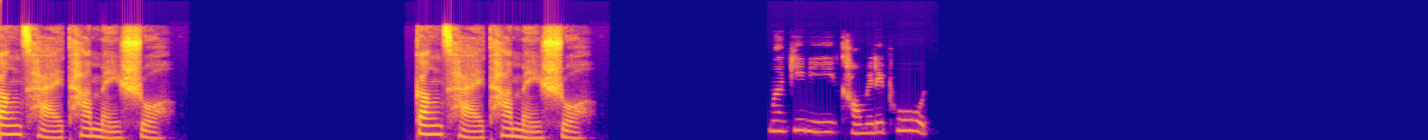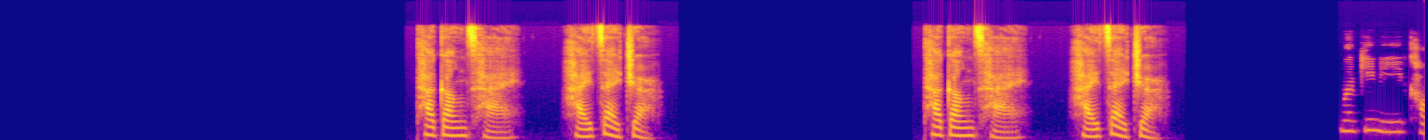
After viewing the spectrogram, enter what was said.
刚才他没说。刚才他没说。 เมื่อกี้นี้เขาไม่ได้พูด 他刚才还在这儿。他刚才还在这儿。 เมื่อกี้นี้เขา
